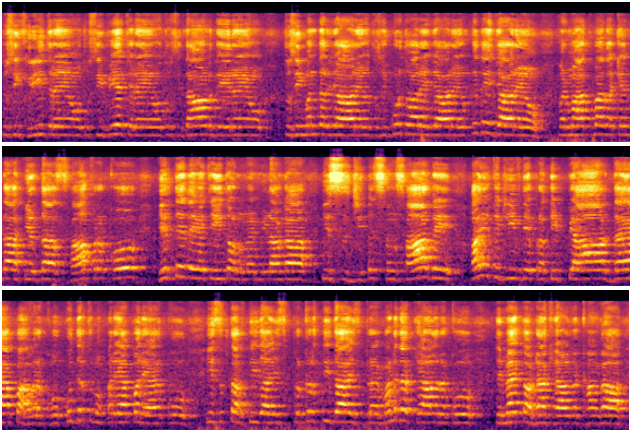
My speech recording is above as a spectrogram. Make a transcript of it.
ਤੁਸੀਂ ਖਰੀਦ ਰਹੇ ਹੋ, ਤੁਸੀਂ ਵੇਚ ਰਹੇ ਹੋ, ਤੁਸੀਂ ਦਾਨ ਦੇ ਰਹੇ ਹੋ, ਤੁਸੀਂ ਮੰਦਰ ਜਾ ਰਹੇ ਹੋ, ਤੁਸੀਂ ਗੁਰਦੁਆਰੇ ਜਾ ਰਹੇ ਹੋ, ਕਿਤੇ ਜਾ ਰਹੇ ਹੋ, ਪਰਮਾਤਮਾ ਦਾ ਕਹਿੰਦਾ ਹਿਰਦਾ ਸਾਫ਼ ਰੱਖੋ, ਹਿਰਦੇ ਦੇ ਵਿੱਚ ਹੀ ਤੁਹਾਨੂੰ ਮੈਂ ਮਿਲਾਂਗਾ। ਇਸ ਸੰਸਾਰ ਦੇ ਹਰ ਇੱਕ ਜੀਵ ਦੇ ਪ੍ਰਤੀ ਪਿਆਰ, ਦਇਆ, ਭਾਵ ਰੱਖੋ, ਕੁਦਰਤ ਨੂੰ ਹਰਿਆ ਭਰਿਆ ਰੱਖੋ, ਇਸ ਧਰਤੀ ਦਾ, ਇਸ ਪ੍ਰਕਿਰਤੀ ਦਾ, ਇਸ ਬ੍ਰਹਿਮੰਡ ਦਾ ਖਿਆਲ ਰੱਖੋ ਤੇ ਮੈਂ ਤੁਹਾਡਾ ਖਿਆਲ ਰੱਖਾਂਗਾ।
